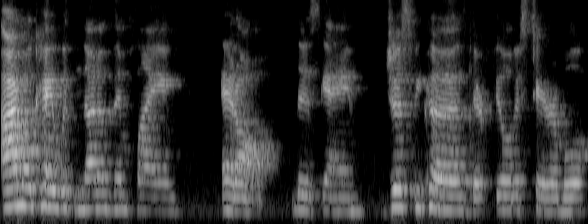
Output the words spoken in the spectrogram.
I'm okay with none of them playing at all this game, just because their field is terrible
